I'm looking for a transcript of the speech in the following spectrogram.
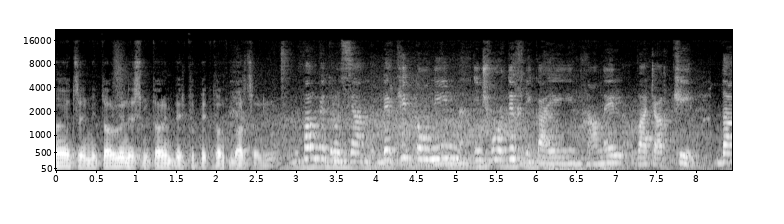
նայած այն մի տարվեն, այս մի տարին բերքը պետք է բարձր լինի։ Պարոն Պետրոսյան, բերքի տոնին ինչ որ տեխնիկա էին հանել վաճառքի։ Դա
